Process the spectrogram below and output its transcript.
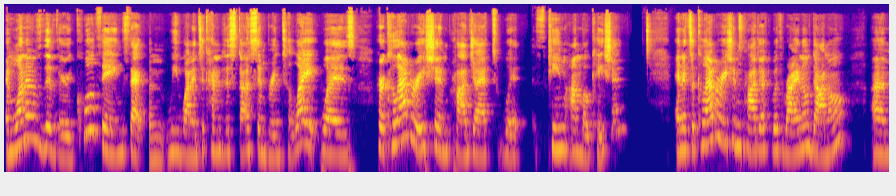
And one of the very cool things that um, we wanted to kind of discuss and bring to light was her collaboration project with Team on Location. And it's a collaboration project with Ryan O'Donnell. Um,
